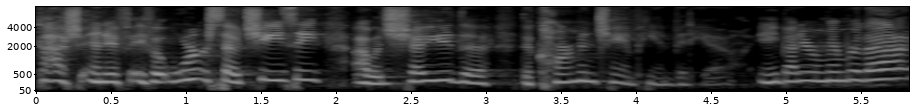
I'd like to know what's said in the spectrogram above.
Gosh, and if, if it weren't so cheesy, I would show you the, the Carmen Champion video. Anybody remember that?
